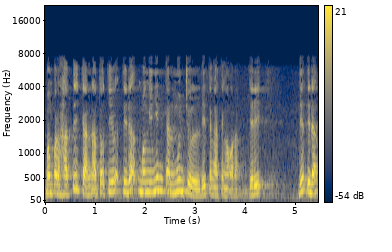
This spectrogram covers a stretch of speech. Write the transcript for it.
memperhatikan atau tidak menginginkan muncul di tengah-tengah orang. Jadi dia tidak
